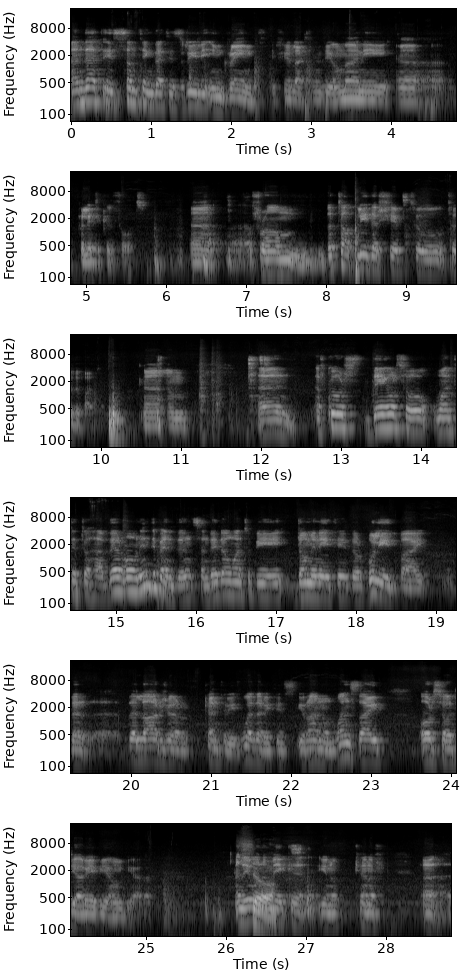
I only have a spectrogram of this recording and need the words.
And that is something that is really ingrained, if you like, in the Omani uh, political thought, uh, from the top leadership to, to the bottom. Um, and of course, they also wanted to have their own independence and they don't want to be dominated or bullied by the the larger countries, whether it is Iran on one side or Saudi Arabia on the other. And they sure. want to make a, you know, kind of uh,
